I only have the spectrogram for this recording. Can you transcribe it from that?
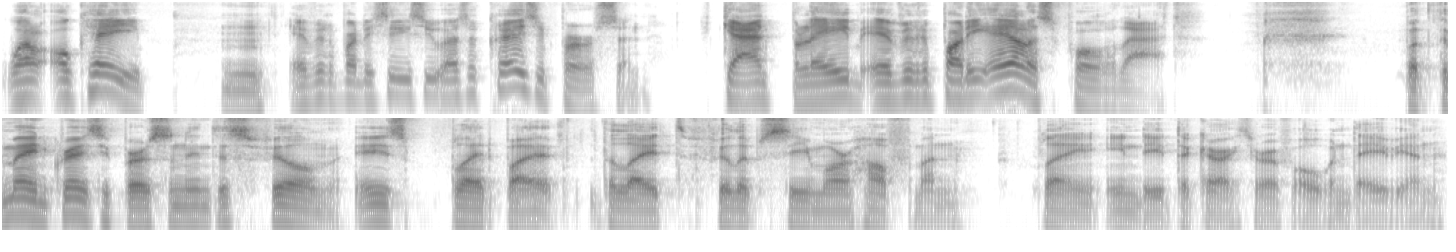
well, okay, mm. everybody sees you as a crazy person. You can't blame everybody else for that. But the main crazy person in this film is played by the late Philip Seymour Hoffman, playing indeed the character of Owen Davian.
